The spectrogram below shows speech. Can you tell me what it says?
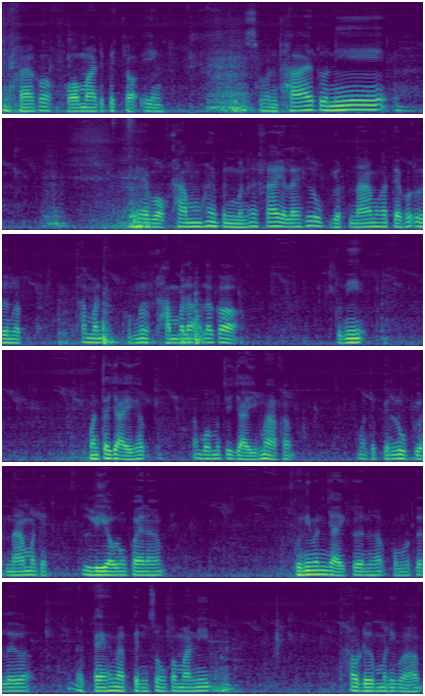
ลูกค้าก็ขอมาจะไปเจาะเอง ส่วนท้ายตัวนี้แกบอกทำให้เป็นเหมือนคล้ายๆอะไรรูปหยดน้ำครับแต่เพอเอิญแบบถ้ามันผมทำไปแล้ว แล้วก็ตัวนี้ มันจะใหญ่ครับข้างบนมันจะใหญ่มากครับ มันจะเป็นรูปหยดน้ำมันจะเลียวลงไปนะครับ ตัวนี้มันใหญ่เกินครับ ผมก็เลยว่าดัดแปลงให้มันเป็นทรงประมาณนี้ เท่าเดิมมาดีกว่าครับ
